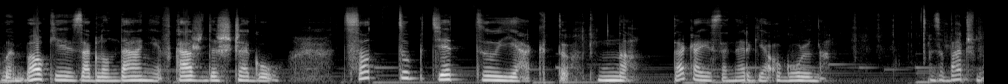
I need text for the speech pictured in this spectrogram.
głębokie zaglądanie w każdy szczegół. Co tu, gdzie tu, jak tu. No, taka jest energia ogólna. Zobaczmy,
